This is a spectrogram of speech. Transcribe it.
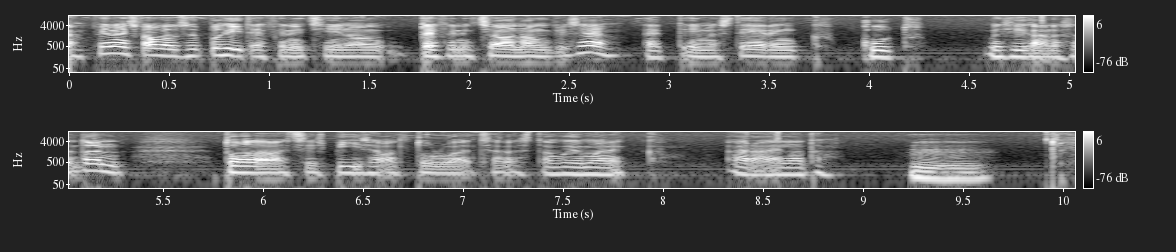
jah, finantsvabaduse põhidefinitsioon on, definitsioon ongi see, et investeeringud, mis iganes need on, toodavad siis piisavalt tulu, et sellest on võimalik ära elada mm. -hmm.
